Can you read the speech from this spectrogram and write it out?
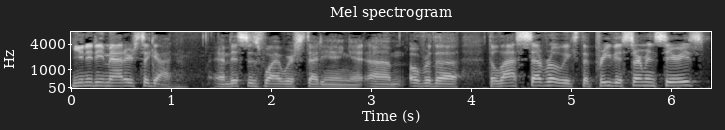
Unity matters to God and this is why we're studying it. Um, over the, the last several weeks, the previous sermon series,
